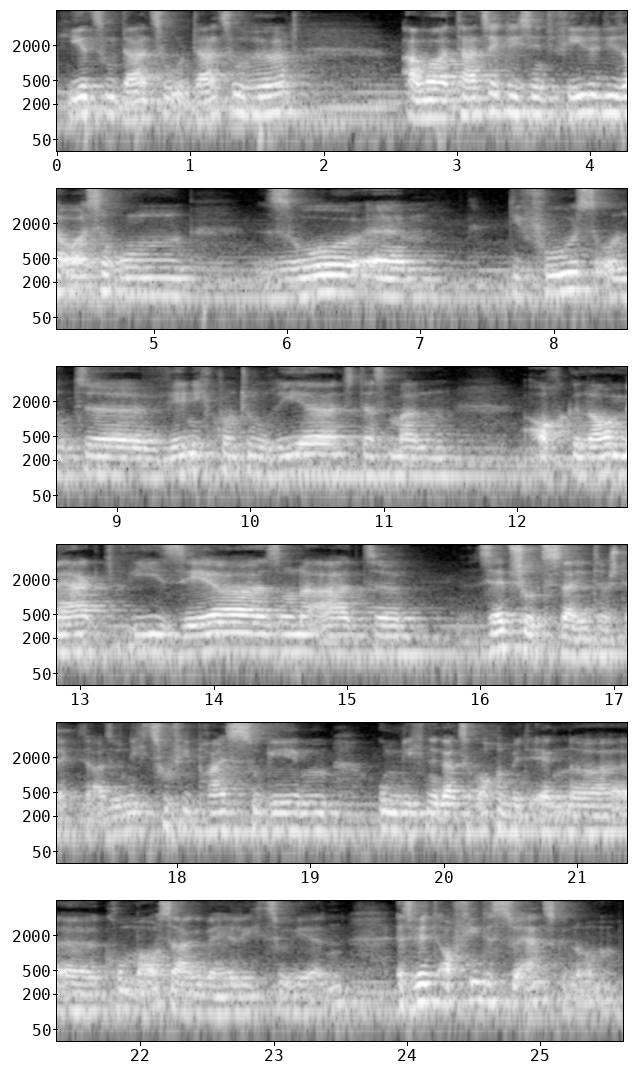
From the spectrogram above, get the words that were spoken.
hierzu, dazu und dazu hört. Aber tatsächlich sind viele dieser Äußerungen so ähm, diffus und äh, wenig konturiert, dass man auch genau merkt, wie sehr so eine Art äh, Selbstschutz dahinter steckt. Also nicht zu viel preiszugeben, um nicht eine ganze Woche mit irgendeiner äh, krummen Aussage behelligt zu werden. Es wird auch vieles zu ernst genommen.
